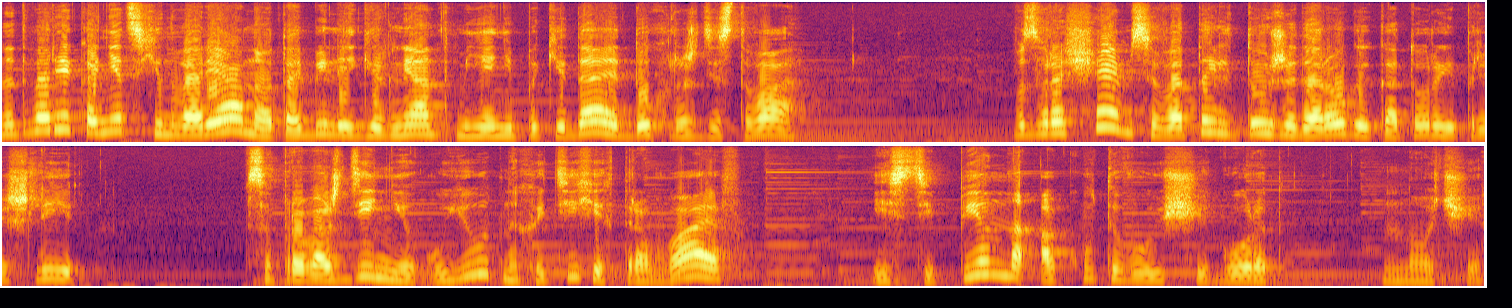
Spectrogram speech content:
На дворе конец января, но от обилия гирлянд меня не покидает дух Рождества. Возвращаемся в отель той же дорогой, которой и пришли, в сопровождении уютных и тихих трамваев и степенно окутывающий город ночи.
